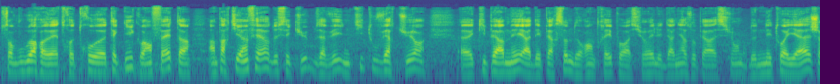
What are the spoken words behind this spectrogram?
Sans vouloir être trop technique, en fait, en partie inférieure de ces cubes, vous avez une petite ouverture qui permet à des personnes de rentrer pour assurer les dernières opérations de nettoyage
